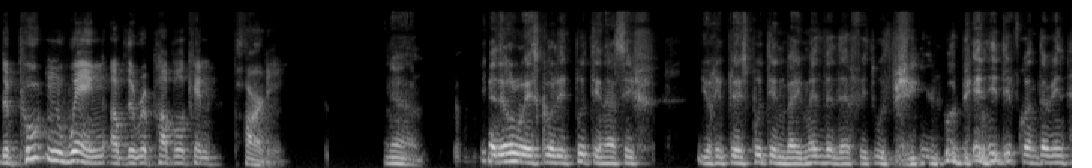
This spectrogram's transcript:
the Putin wing of the Republican Party. Yeah. Yeah, they always call it Putin as if you replace Putin by Medvedev, it would be it would be any different. I mean,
